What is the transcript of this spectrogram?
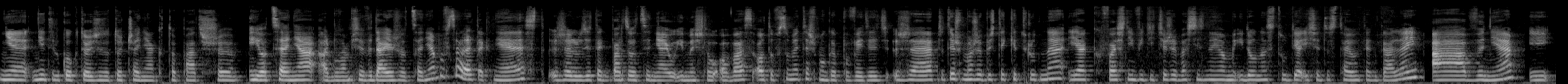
Nie, nie tylko ktoś z otoczenia, kto patrzy i ocenia, albo Wam się wydaje, że ocenia, bo wcale tak nie jest, że ludzie tak bardzo oceniają i myślą o Was, o to w sumie też mogę powiedzieć, że to też może być takie trudne, jak właśnie widzicie, że Wasi znajomi idą na studia i się dostają i tak dalej, a Wy nie i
